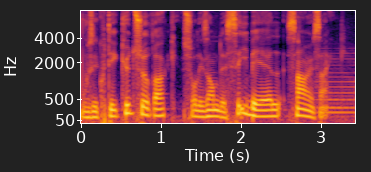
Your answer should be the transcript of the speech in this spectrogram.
Vous écoutez Culture Rock sur les ondes de CIBL 101.5.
